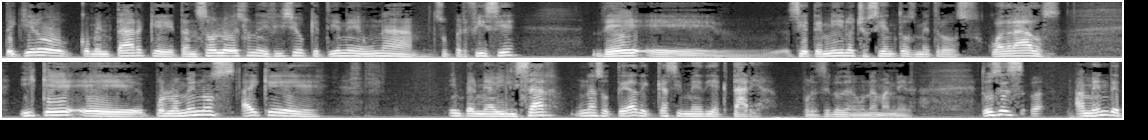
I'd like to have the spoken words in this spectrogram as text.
te quiero comentar que tan solo es un edificio que tiene una superficie de eh, 7.800 metros cuadrados y que eh, por lo menos hay que impermeabilizar una azotea de casi media hectárea por decirlo de alguna manera. Entonces, amén de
